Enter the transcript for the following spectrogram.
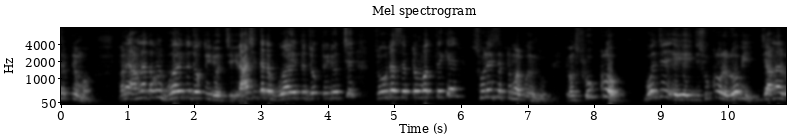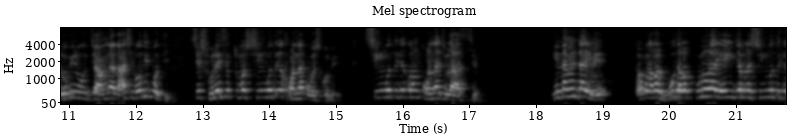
সেপ্টেম্বর। মানে আমরা তখন বুয়ায়িত যোগ তৈরি হচ্ছে। রাশিতে একটা বুয়ায়িত যোগ তৈরি হচ্ছে চৌঠা সেপ্টেম্বর থেকে ষোলোই সেপ্টেম্বর পর্যন্ত। এবং শুক্র বলছে এই যে শুক্র হলো রবি, যে আমরা রবির যে আপনার রাশির অধিপতি, সে ষোলোই সেপ্টেম্বর সিংহ থেকে কন্যা প্রবেশ করবে। সিংহ থেকে কখন কন্যা চলে আসছে? ইন্ডামিন টাইমে তখন আবার বুধ আবার পুনরায় এই যে আমরা সিংহ থেকে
